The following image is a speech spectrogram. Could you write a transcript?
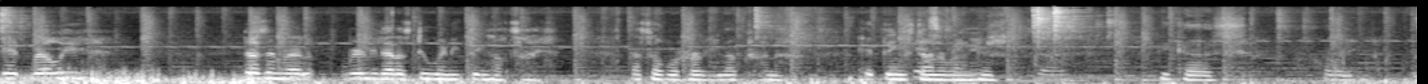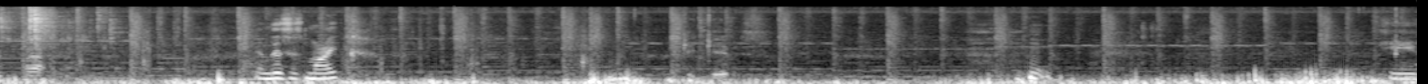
it really doesn't re- really let us do anything outside. That's why we're hurrying up trying to get things done around here because of the rain. Where's the fastest? And this is Mike. Get kids. He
